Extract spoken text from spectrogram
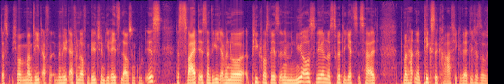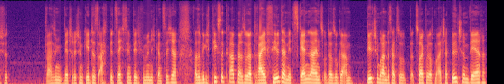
das, ich, man, wählt auf, man wählt einfach nur auf dem Bildschirm die Rätsel aus und gut ist. Das zweite ist dann wirklich einfach nur P-Cross-Rätsel in einem Menü auswählen. Und das dritte jetzt ist halt, man hat eine Pixel-Grafik wirklich. Also ich würde weiß nicht, in welche Richtung geht das, 8-Bit, 16-Bit, ich bin mir nicht ganz sicher. Also wirklich Pixelgrafik, man hat sogar drei Filter mit Scanlines oder sogar am Bildschirmrand, das halt so erzeugt wird aus dem alter Bildschirm wäre,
